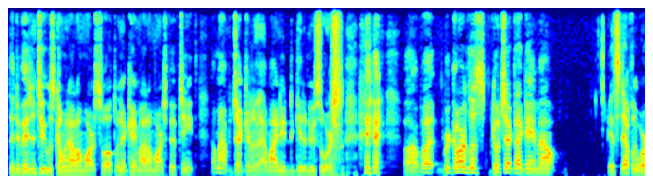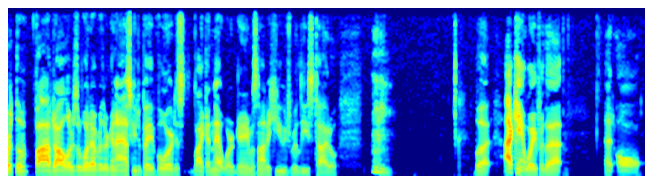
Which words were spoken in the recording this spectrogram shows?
the Division Two was coming out on March 12th when it came out on March 15th. I'm gonna have to check into that. I might need to get a new source. uh, but regardless, go check that game out. It's definitely worth the five dollars or whatever they're gonna ask you to pay for it. It's like a network game. It's not a huge release title. but I can't wait for that at all.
